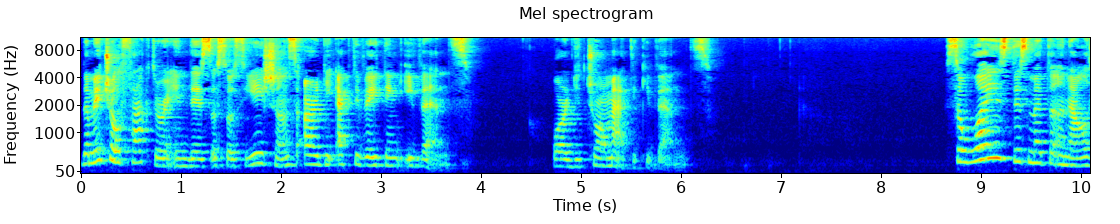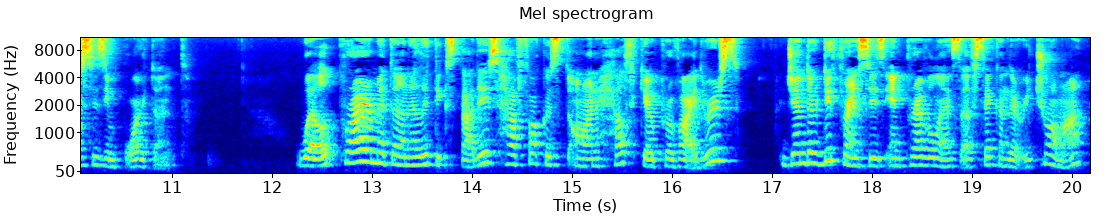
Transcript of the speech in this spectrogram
The mutual factor in these associations are the activating events or the traumatic events. So why is this meta-analysis important? Well, prior meta-analytic studies have focused on healthcare providers, gender differences in prevalence of secondary trauma,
